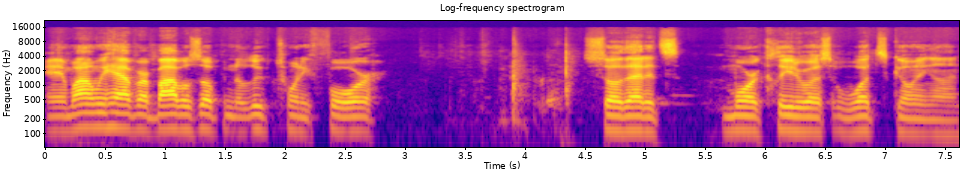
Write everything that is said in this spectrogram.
And why don't we have our Bibles open to Luke 24 so that it's more clear to us what's going on.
